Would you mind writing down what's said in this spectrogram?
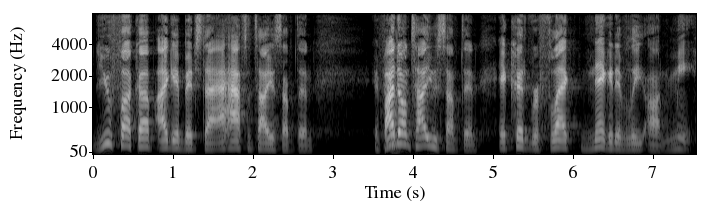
You fuck up, I get bitched at. I have to tell you something. If I don't tell you something, it could reflect negatively on me.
